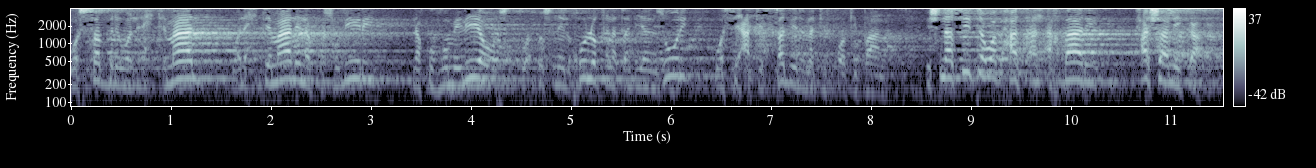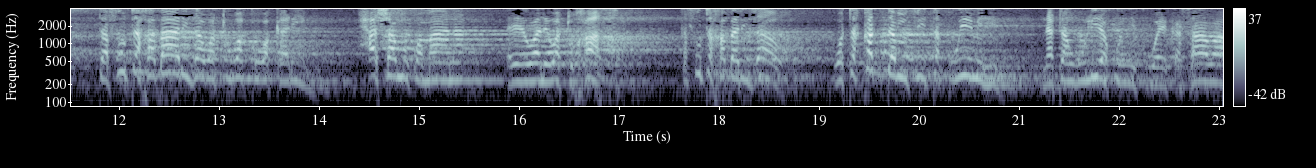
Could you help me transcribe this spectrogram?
wasabri walihtimal walihtimali na kusubiri na kuvumilia wa husni alkhuluq na tabia nzuri wa si'ati sadri na kifua kipana 26 wabhath an akhbari hashamika tafuta habari za watu wako wa karibu hashamu kwa maana e, wale watu hasa tafuta habari zao wataqaddam fi taqwimihim natangulia kwenye kuwaweka sawa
